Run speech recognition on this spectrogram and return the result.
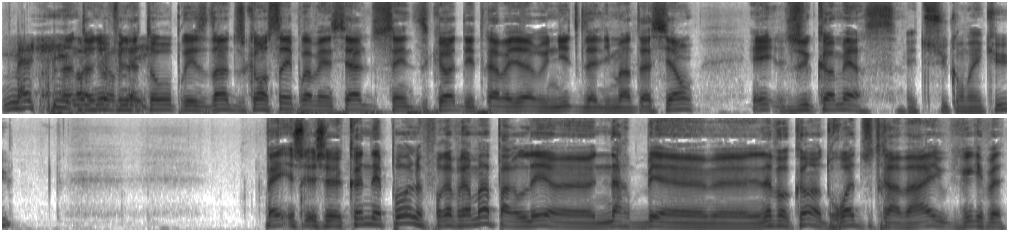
Merci. Antonio. Filato, président du Conseil provincial du syndicat des travailleurs unis de l'alimentation et du commerce. Es-tu convaincu? Ben, je, je connais pas. Il faudrait vraiment parler à un, arbi- un, un avocat en droit du travail ou quelqu'un qui a fait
